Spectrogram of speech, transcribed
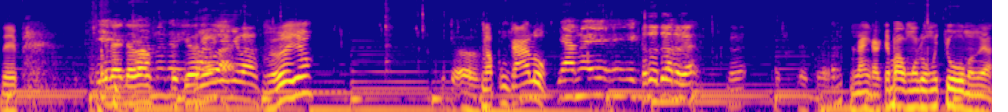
Đẹp. Cái này được không? Được chưa? Mà ngửa đi chứ. Ngập con cá luôn. Này Từ từ từ từ đấy. Được ăn cả cái bông luôn nó chua mọi người ạ.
